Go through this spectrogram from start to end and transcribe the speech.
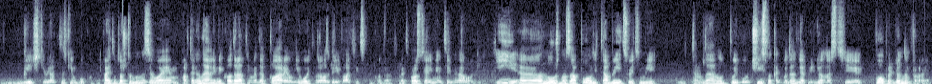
греческими или латинскими буквами. Поэтому то, что мы называем ортогональными квадратами, да, пары, у него это называлось греко-латинским квадратом, это просто элемент терминологии. И э, нужно заполнить таблицу этими там, да, ну, пусть будут числа, как бы, да, для определенности по определенным правилам.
